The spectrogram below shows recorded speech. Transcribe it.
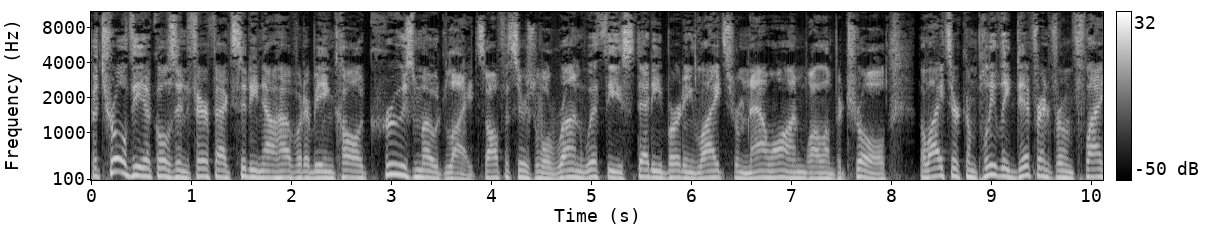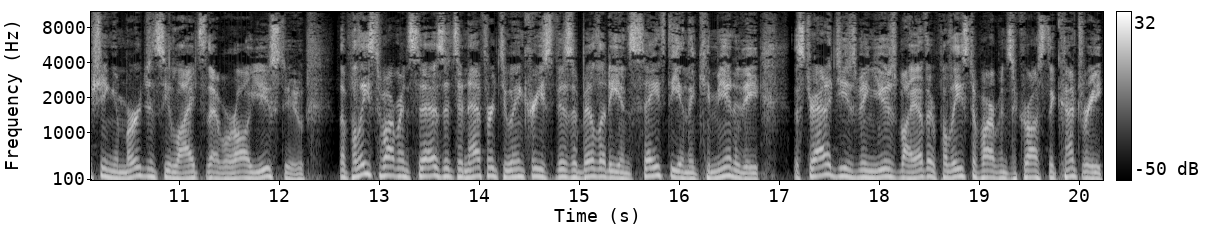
Patrol vehicles in Fairfax City now have what are being called cruise mode lights. Officers will run with these steady burning lights from now on while on patrol. The lights are completely different from flashing emergency lights that we're all used to. The police department says it's an effort to increase visibility and safety in the community. The strategy is being used by other police departments across the country.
